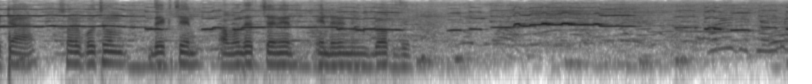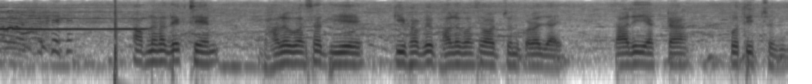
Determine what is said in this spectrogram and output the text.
এটা সর্বপ্রথম দেখছেন আমাদের চ্যানেল এন্টারটেনিং ব্লগসে। আপনারা দেখছেন ভালোবাসা দিয়ে কীভাবে ভালোবাসা অর্জন করা যায়। তারই একটা প্রতিচ্ছবি।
